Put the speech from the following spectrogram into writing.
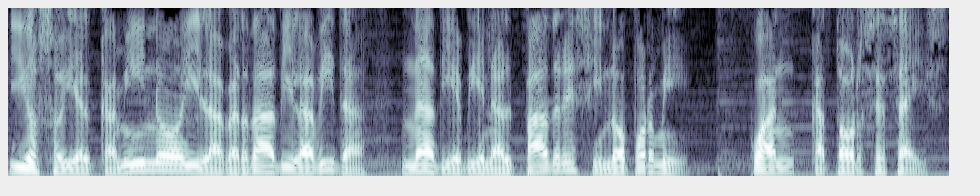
Yo soy el camino y la verdad y la vida, nadie viene al Padre sino por mí. Juan 14:6.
